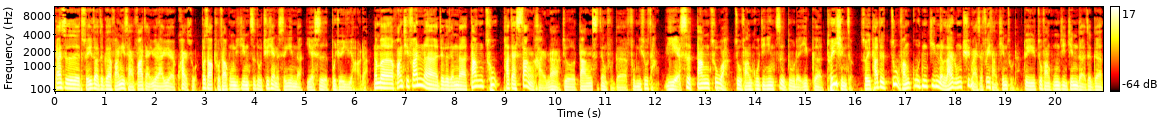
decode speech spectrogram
但是，随着这个房地产发展越来越快速，不少吐槽公积金制度缺陷的声音呢，也是不绝于耳的。那么，黄奇帆呢，这个。人呢？当初他在上海呢，就当市政府的副秘书长，也是当初啊住房公积金制度的一个推行者。所以他对住房公积金的来龙去脉是非常清楚的，对于住房公积金的这个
